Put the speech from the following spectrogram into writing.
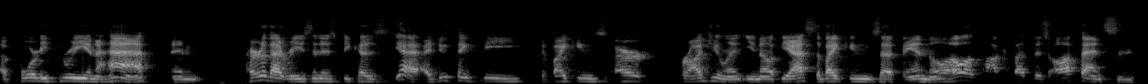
of 43 and a half. And part of that reason is because, yeah, I do think the, the Vikings are fraudulent. You know, if you ask the Vikings uh, fan, they'll oh, talk about this offense and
